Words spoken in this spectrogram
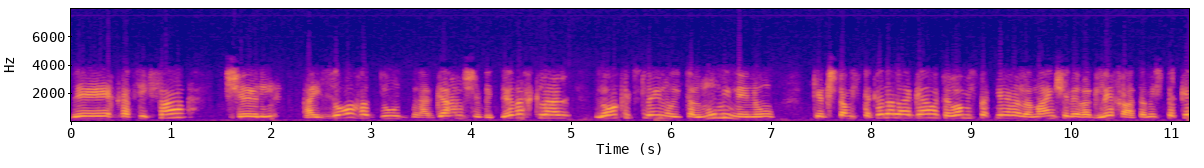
בחשיפה של האזור הרדוד באגם שבדרך כלל, לא רק אצלנו, התעלמו ממנו, כי כשאתה מסתכל על האגם אתה לא מסתכל על המים שלרגליך, אתה מסתכל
